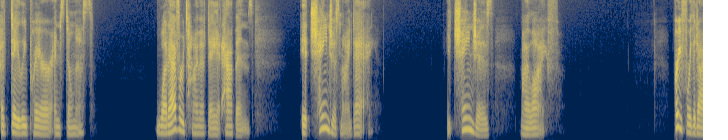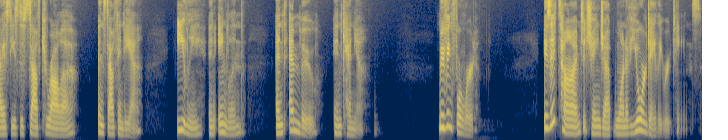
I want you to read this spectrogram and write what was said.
of daily prayer and stillness. Whatever time of day it happens, it changes my day. It changes my life. Pray for the Diocese of South Kerala in South India, Ely in England, and Embu in Kenya. Moving forward, is it time to change up one of your daily routines?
